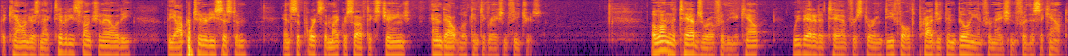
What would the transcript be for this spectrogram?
the calendars and activities functionality, the opportunity system, and supports the Microsoft Exchange and Outlook integration features. Along the tabs row for the account, we've added a tab for storing default project and billing information for this account.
